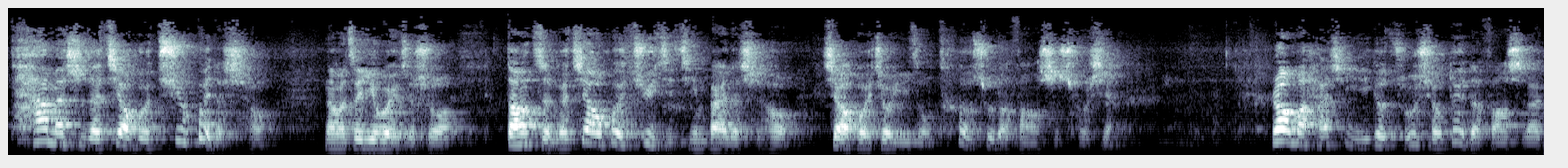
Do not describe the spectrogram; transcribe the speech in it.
他们是在教会聚会的时候。那么这意味着说，当整个教会聚集敬拜的时候，教会就以一种特殊的方式出现。让我们还是以一个足球队的方式来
